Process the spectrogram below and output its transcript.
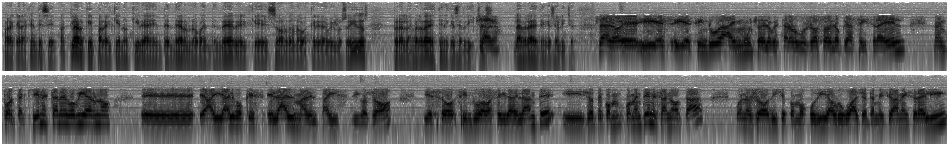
para que la gente sepa. Claro que para el que no quiera entender no va a entender, el que es sordo no va a querer abrir los oídos, pero las verdades tienen que ser dichas. Claro. Las verdades tienen que ser dichas. Claro, eh, y, es, y es sin duda hay mucho de lo que estar orgulloso de lo que hace Israel, no importa quién está en el gobierno, eh, hay algo que es el alma del país, digo yo, y eso sin duda va a seguir adelante. Y yo te com- comenté en esa nota, bueno, yo dije como judía uruguaya, también ciudadana israelí,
